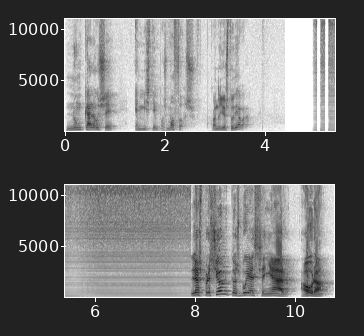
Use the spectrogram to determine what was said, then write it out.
nunca la usé en mis tiempos mozos, cuando yo estudiaba. La expresión que os voy a enseñar ahora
